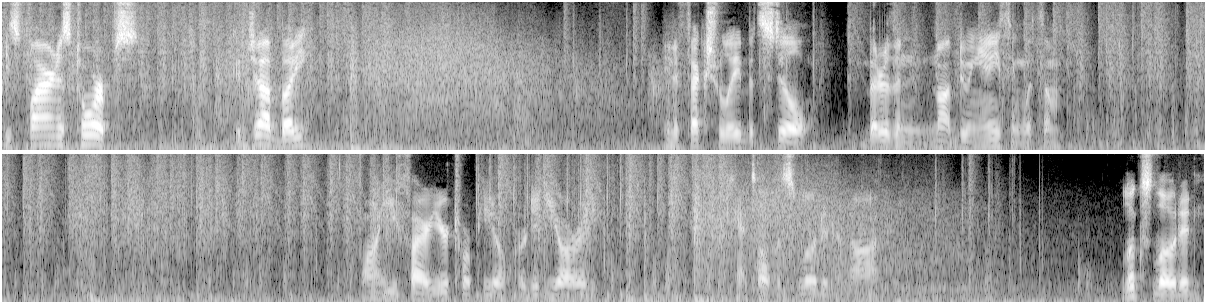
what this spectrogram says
He's firing his torps. Good job, buddy. Ineffectually, but still better than not doing anything with them. Why don't you fire your torpedo, or did you already? Can't tell if it's loaded or not. Looks loaded.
